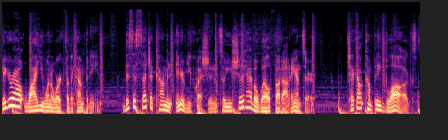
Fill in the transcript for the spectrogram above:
figure out why you want to work for the company. This is such a common interview question, so you should have a well thought out answer. Check out company blogs,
